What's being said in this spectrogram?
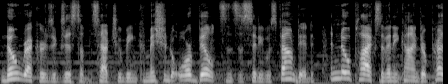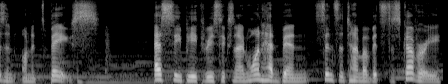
No records exist of the statue being commissioned or built since the city was founded, and no plaques of any kind are present on its base. SCP-3691 had been, since the time of its discovery,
